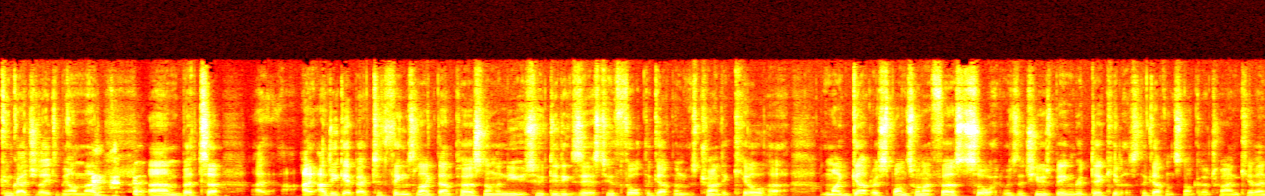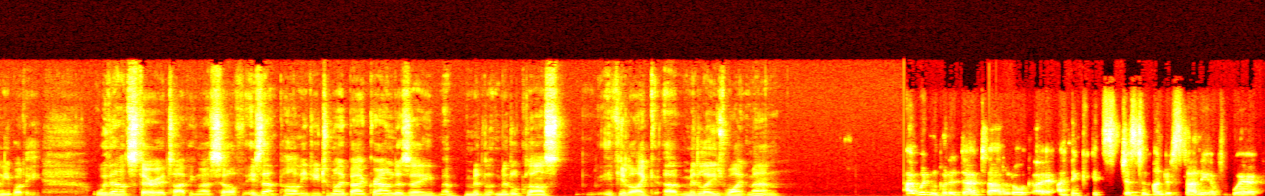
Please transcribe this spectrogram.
congratulated me on that. um, but uh, I, I, I do get back to things like that person on the news who did exist, who thought the government was trying to kill her. My gut response when I first saw it was that she was being ridiculous. The government's not going to try and kill anybody. Without stereotyping myself, is that partly due to my background as a, a middle, middle class, if you like, middle aged white man? I wouldn't put it down to that at all, Guy. I think it's just an understanding of where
